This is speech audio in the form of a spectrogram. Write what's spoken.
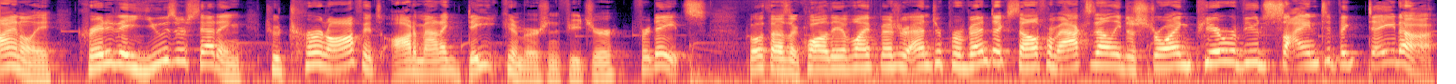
finally created a user setting to turn off its automatic date conversion feature for dates, both as a quality of life measure and to prevent Excel from accidentally destroying peer reviewed scientific data.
